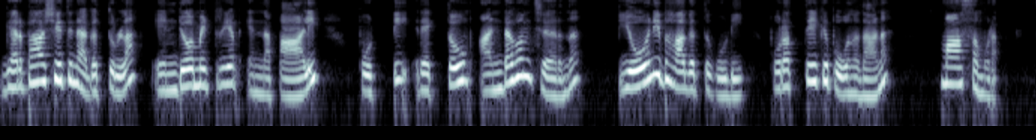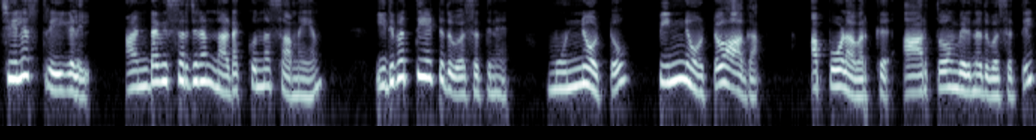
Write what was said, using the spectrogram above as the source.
ഗർഭാശയത്തിനകത്തുള്ള എൻഡോമെട്രിയം എന്ന പാളി പൊട്ടി രക്തവും അണ്ടവും ചേർന്ന് യോനി ഭാഗത്തുകൂടി പുറത്തേക്ക് പോകുന്നതാണ് മാസമുറ. ചില സ്ത്രീകളിൽ അണ്ടവിസർജനം നടക്കുന്ന സമയം ഇരുപത്തിയെട്ട് ദിവസത്തിന് മുന്നോട്ടോ പിന്നോട്ടോ ആകാം. അപ്പോൾ അവർക്ക് ആർത്തവം വരുന്ന ദിവസത്തിൽ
